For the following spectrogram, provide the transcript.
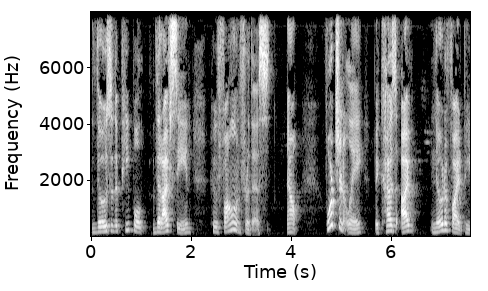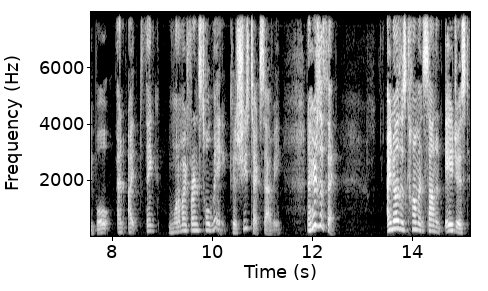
those are the people that I've seen who've fallen for this. Now, fortunately, because I've notified people, and I think one of my friends told me because she's tech savvy. Now, here's the thing I know this comment sounded ageist.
